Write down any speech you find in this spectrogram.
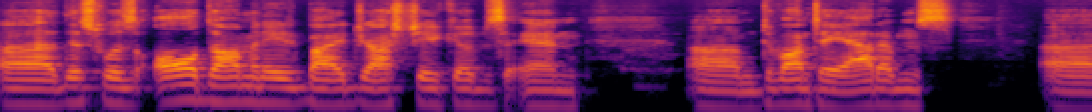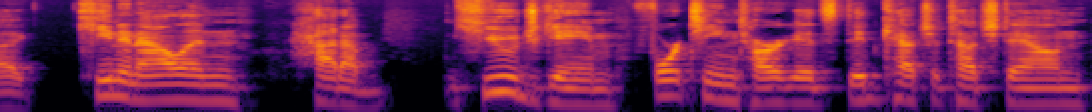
Uh, this was all dominated by Josh Jacobs and um, Davante Adams. Uh, Keenan Allen had a huge game, 14 targets, did catch a touchdown.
